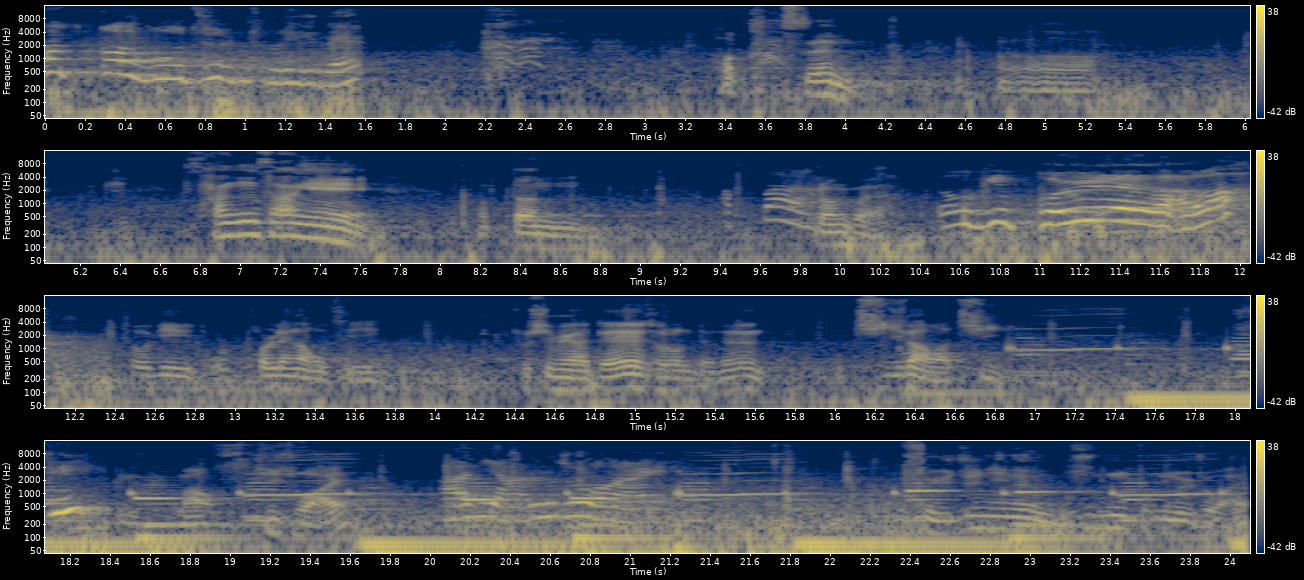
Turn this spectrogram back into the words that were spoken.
헛꽃 무슨 소리래? 헛것은 어, 이렇게 상상의 어떤 아빠 그런 거야. 여기 벌레 나와? 저기 벌레 나오지. 조심해야 돼. 저런 데는 쥐 나와 쥐. 쥐? 응, 마우스 쥐 좋아해? 아니 안 좋아해 그 유준이는 무슨 동물 좋아해?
